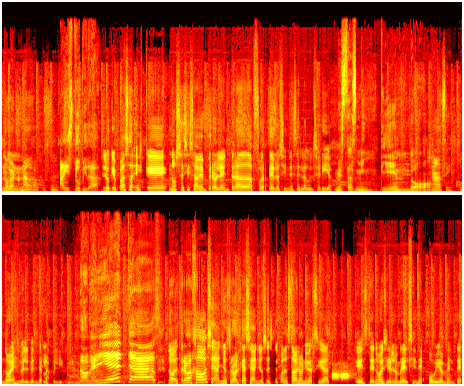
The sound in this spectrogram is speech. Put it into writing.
No ganó nada, pues, ¿no? Ay, estúpida. Lo que pasa es que, no sé si saben, pero la entrada fuerte de los cines es la dulcería. Me estás mintiendo. Ah, sí. No es el vender las películas. ¡No me mientas! No, he trabajado hace años, trabajé hace años este, cuando estaba en la universidad. Este, no voy a decir el nombre del cine, obviamente.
